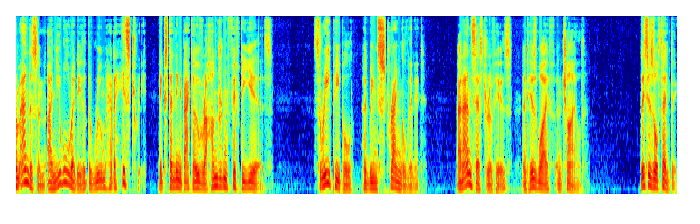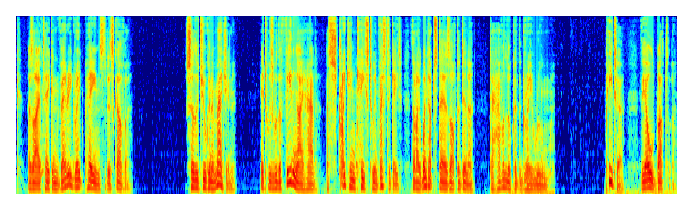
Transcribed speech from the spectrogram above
From Anderson, I knew already that the room had a history extending back over a 150 years. Three people had been strangled in it an ancestor of his, and his wife and child. This is authentic, as I had taken very great pains to discover. So that you can imagine, it was with a feeling I had a striking case to investigate that I went upstairs after dinner to have a look at the grey room. Peter, the old butler,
